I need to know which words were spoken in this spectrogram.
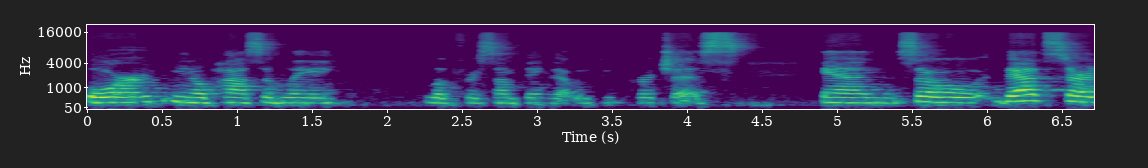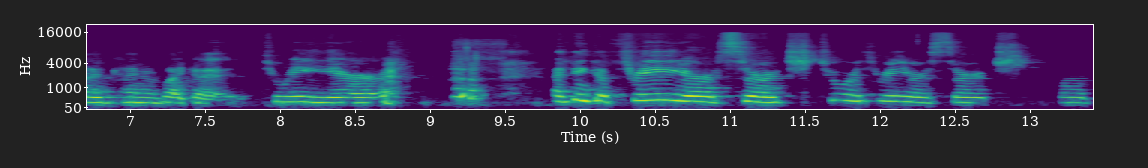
or you know possibly look for something that we could purchase. And so that started kind of like a three year i think a three year search two or three year search for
